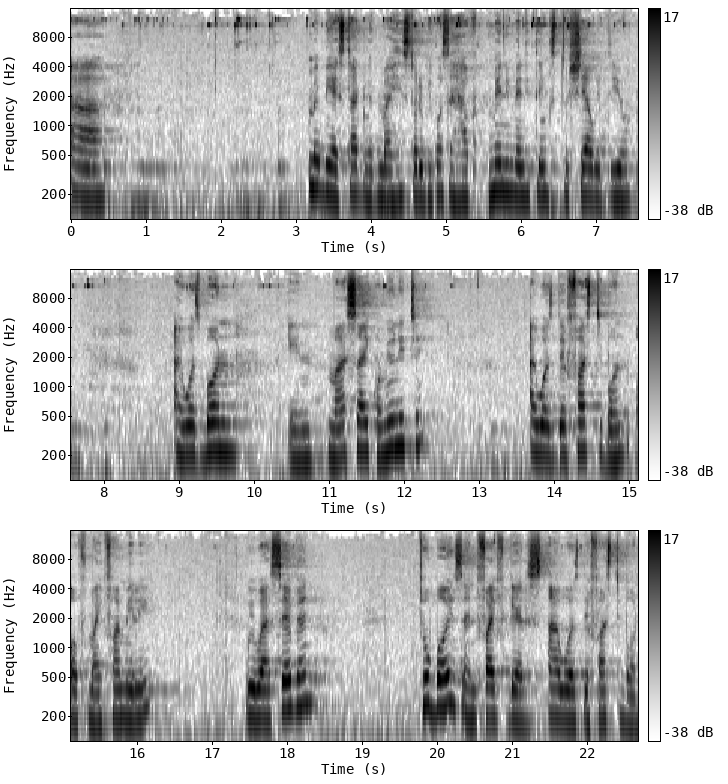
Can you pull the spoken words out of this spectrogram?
Uh, maybe I start with my history because I have many, many things to share with you. I was born in Maasai community. I was the firstborn of my family. We were seven, two boys and five girls. I was the firstborn,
